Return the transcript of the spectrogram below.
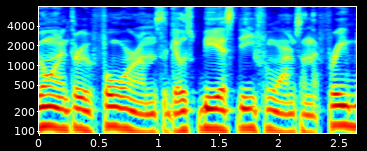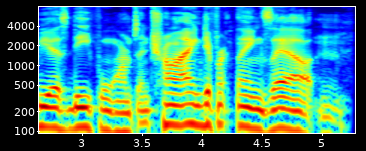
going through forums, the GhostBSD forums and the FreeBSD forums, and trying different things out. And,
